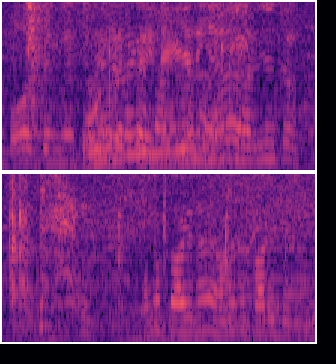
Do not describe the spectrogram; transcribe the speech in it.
ਬਹੁਤ ਚੰਗੇ ਸੀ ਘਰੇ ਲੈ ਕੇ ਜਾਣੀਆਂ ਉਹਨਾਂ ਸਾਰੇ ਹਮੇ ਤਾਂ ਸਾਰੀ ਬਚ ਗਈ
